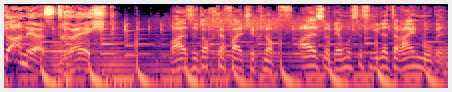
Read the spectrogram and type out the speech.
dann erst recht. War also doch der falsche Knopf. Also, der muss jetzt wieder da reinmogeln.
